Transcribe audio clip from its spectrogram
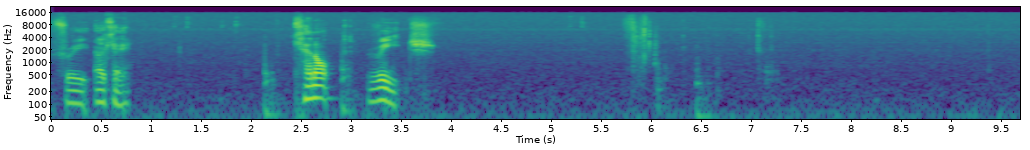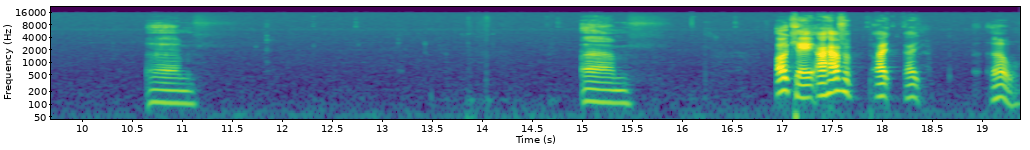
three. Okay. Cannot reach. Um, um, okay, I have a, I, I, oh.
